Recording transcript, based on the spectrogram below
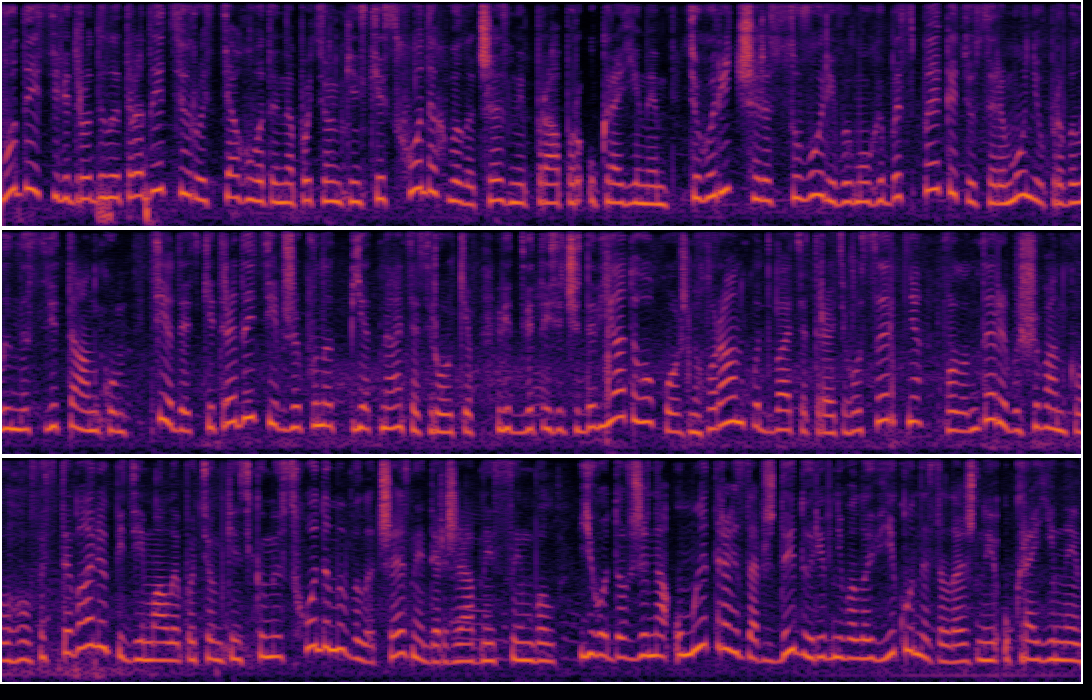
В Одесі відродили традицію розтягувати на Потьомкінських сходах величезний прапор України. Цьогоріч через суворі вимоги безпеки цю церемонію провели на світанку. Ці одеські традиції вже понад 15 років. Від 2009-го кожного ранку, 23 серпня, волонтери вишиванкового фестивалю підіймали Потьомкінськими сходами величезний державний символ. Його довжина у метрах завжди дорівнювала віку незалежної України.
